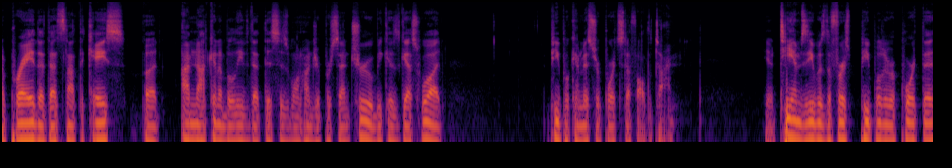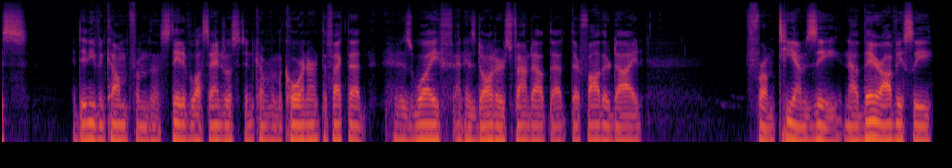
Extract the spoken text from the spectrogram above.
to pray that that's not the case, but I'm not to believe that this is 100% true because guess what? People can misreport stuff all the time. You know, TMZ was the first people to report this. It didn't even come from the state of Los Angeles. It didn't come from the coroner. The fact that his wife and his daughters found out that their father died from TMZ. Now, they're obviously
